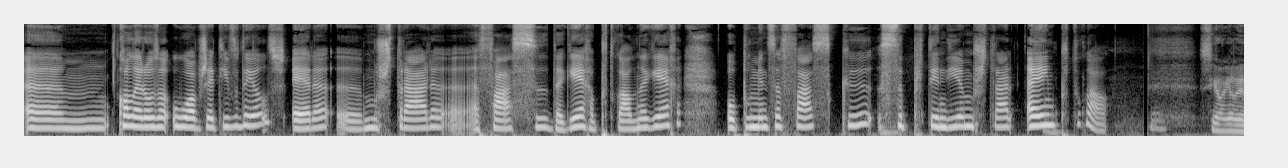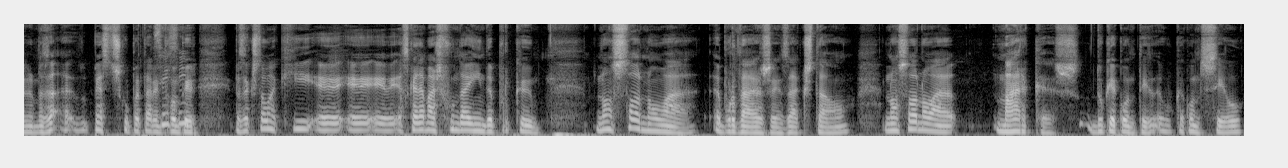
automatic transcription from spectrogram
Um, qual era o, o, objetivo deles? Era uh, mostrar a, a, face da guerra, Portugal na guerra, ou pelo menos a face que se pretendia mostrar em Portugal. Sim, oh, Helena, mas ah, peço desculpa estar a interromper, sim. mas a questão aqui é, é, é, é se calhar mais funda ainda, porque não só não há abordagens à questão, não só não há marcas do que, aconte o que aconteceu,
